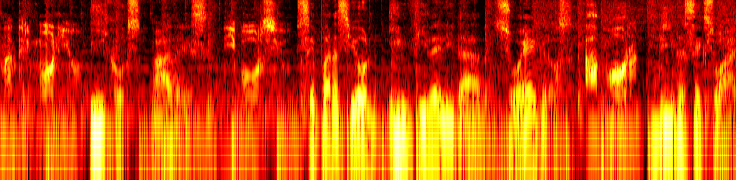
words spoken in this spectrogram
matrimonio, hijos, padres, divorcio, separación, infidelidad, suegros, amor, vida sexual.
